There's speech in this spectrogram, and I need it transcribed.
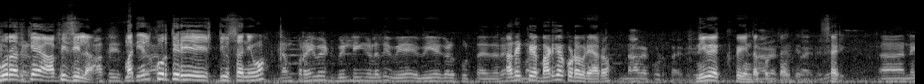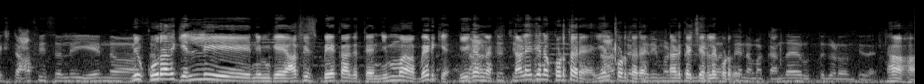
ಕೂರೋದಕ್ಕೆ ಆಫೀಸ್ ಇಲ್ಲ. ಆಫೀಸ್ ಮತ್ತೆ ಎಲ್ಲಿ ಕೂರ್ತೀರಿ ಎಷ್ಟು ದಿವಸ ನೀವು? ನಮ್ಮ ಪ್ರೈವೇಟ್ ಬಿಲ್ಡಿಂಗ್ಗಳಲ್ಲಿ ವಿ ಎಗಳು ಕೊಡ್ತಾ ಇದ್ದಾರೆ. ಅದಕ್ಕೆ ಬಾಡಿಗೆ ಕೊಡೋರು ಯಾರು? ನಾವೇ ಕೊಡ್ತಾ ಇದ್ದೀವಿ. ನೀವೇ ಕೈಯಿಂದ ಕೊಡ್ತಾ ಇದ್ದೀರಿ. ಇದ್ದೀವಿ. ಸರಿ. ನೆಕ್ಸ್ಟ್ ಆಫೀಸ್ ಅಲ್ಲಿ ಏನು ನೀವು ಕೂರೋದಕ್ಕೆ ಎಲ್ಲಿ ನಿಮ್ಗೆ ಆಫೀಸ್ ಬೇಕಾಗುತ್ತೆ? ನಿಮ್ಮ ಬೇಡಿಕೆ. ಈಗ ನ- ಕಚೇರಿ- ನಾಳೆ ದಿನ ಕೊಡ್ತಾರೆ. ಏನ್ ಕೊಡ್ತಾರೆ? ಕಚೇರಿ ಮಟ್ಟದಲ್ಲಿ ಕೊಡ್ತಾರೆ ನಮ್ಮ ಕಂದಾಯ ವೃತ್ತಗಳು ಅಂತಿದೆ ಹಾ ಹಾ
